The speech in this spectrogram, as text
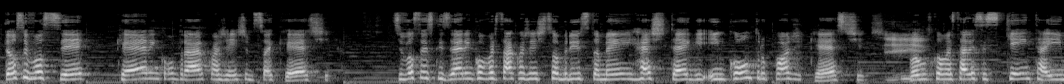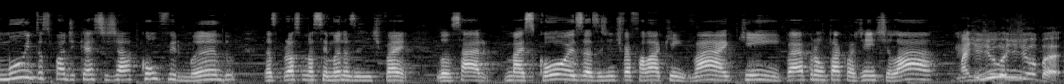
Então, se você quer encontrar com a gente do SciCast, Se vocês quiserem conversar com a gente sobre isso também, hashtag Encontro Podcast. Sim. Vamos começar esse esquenta aí, muitos podcasts já confirmando. Nas próximas semanas a gente vai lançar mais coisas, a gente vai falar quem vai, quem vai aprontar com a gente lá. Mas, Jujuba, Ih. Jujuba,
